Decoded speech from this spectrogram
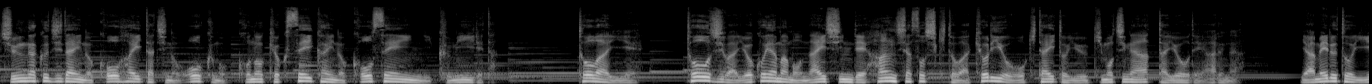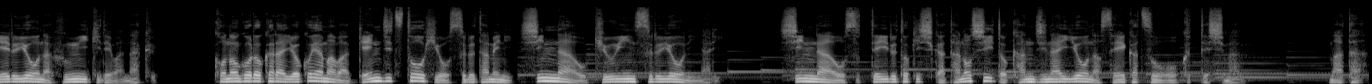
中学時代の後輩たちの多くもこの極西会の構成員に組み入れた。とはいえ当時は横山も内心で反社組織とは距離を置きたいという気持ちがあったようであるが辞めると言えるような雰囲気ではなくこの頃から横山は現実逃避をするためにシンナーを吸引するようになりシンナーを吸っている時しか楽しいと感じないような生活を送ってしまう。また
